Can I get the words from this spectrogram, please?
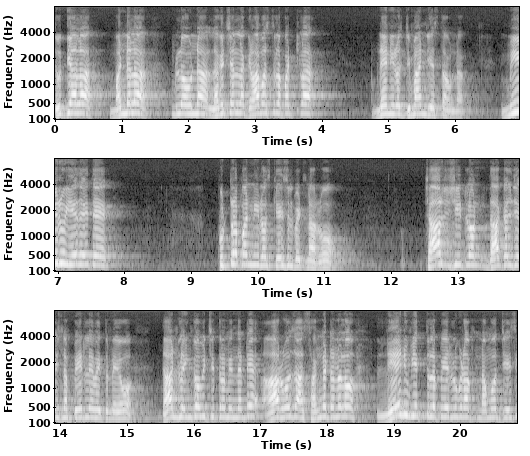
దుద్యాల మండలంలో ఉన్న లగచెల్ల గ్రామస్తుల పట్ల నేను ఈరోజు డిమాండ్ చేస్తూ ఉన్నా. మీరు ఏదైతే కుట్ర పన్ని ఈరోజు కేసులు పెట్టినారో ఛార్జ్ షీట్లో దాఖలు చేసిన పేర్లు ఏవైతున్నాయో దాంట్లో ఇంకో విచిత్రం ఏంటంటే ఆ రోజు ఆ సంఘటనలో లేని వ్యక్తుల పేర్లు కూడా నమోదు చేసి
